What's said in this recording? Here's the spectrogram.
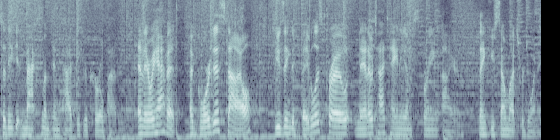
so that you get maximum impact with your curl pattern. And there we have it, a gorgeous style using the Babyliss Pro Nano Titanium Spring Iron. Thank you so much for joining.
